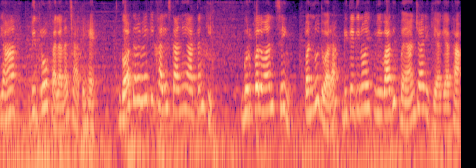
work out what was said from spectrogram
यहाँ विद्रोह फैलाना चाहते हैं। गौरतलब है कि खालिस्तानी आतंकी गुरपलवंत सिंह पन्नू द्वारा बीते दिनों एक विवादित बयान जारी किया गया था,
